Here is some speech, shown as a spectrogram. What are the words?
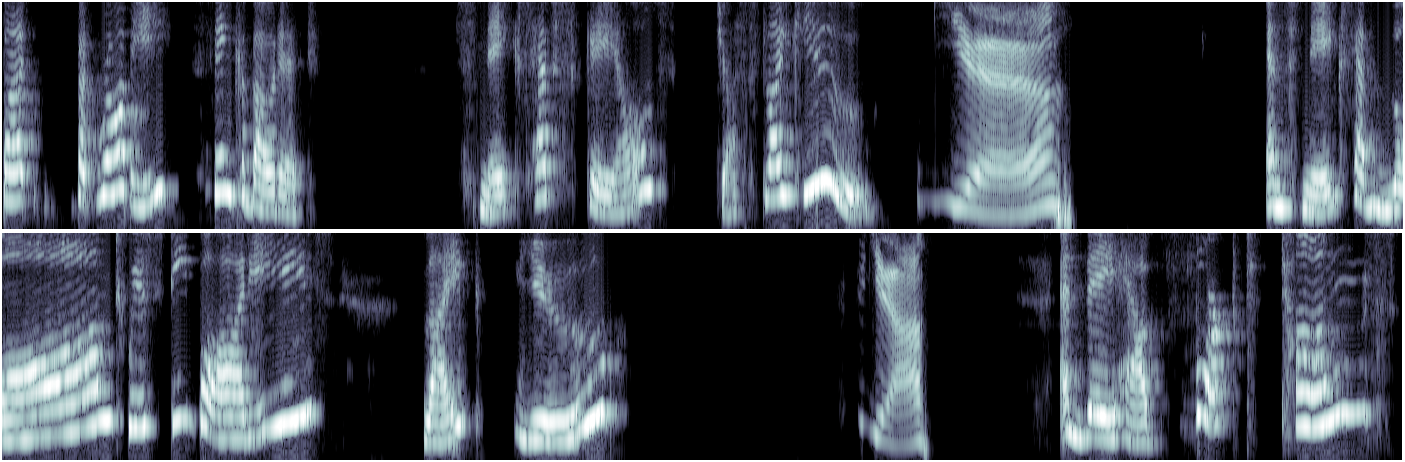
But, but Robbie, think about it. Snakes have scales just like you. Yeah. And snakes have long, twisty bodies like you. Yeah. And they have forked tongues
